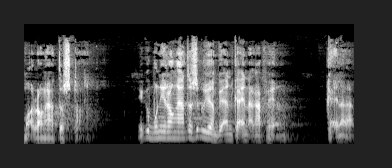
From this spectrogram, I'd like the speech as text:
mok 200 tok. Iku muni 200 iku ya mbekan gak enak kabeh. Gak enak.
